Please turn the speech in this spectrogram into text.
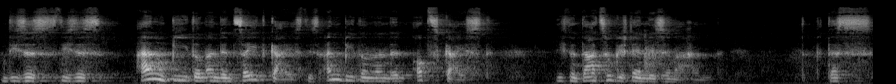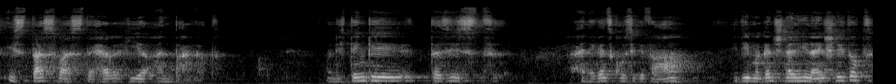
Und dieses, dieses Anbietern an den Zeitgeist, das Anbietern an den Ortsgeist, nicht und da Zugeständnisse machen, das ist das, was der Herr hier anprangert. Und ich denke, das ist eine ganz große Gefahr, in die man ganz schnell hineinschlittert.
